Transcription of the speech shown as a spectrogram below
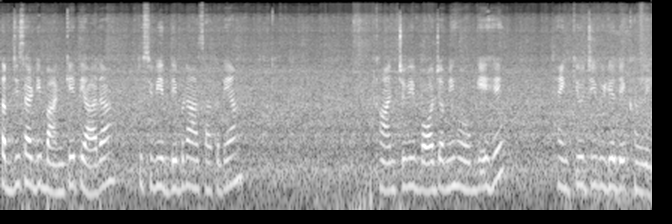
ਸਬਜ਼ੀ ਸਾਡੀ ਬਣ ਕੇ ਤਿਆਰ ਆ ਤੁਸੀਂ ਵੀ ਇੱਦਾਂ ਬਣਾ ਸਕਦੇ ਆ। ਖਾਣ 'ਚ ਵੀ ਬਹੁਤ ਜਮੀ ਹੋਊਗੀ ਇਹ। ਥੈਂਕ ਯੂ ਜੀ ਵੀਡੀਓ ਦੇਖਣ ਲਈ।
